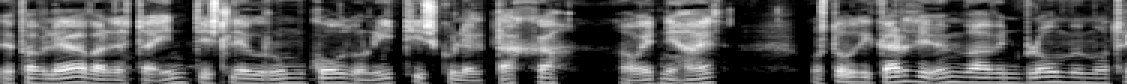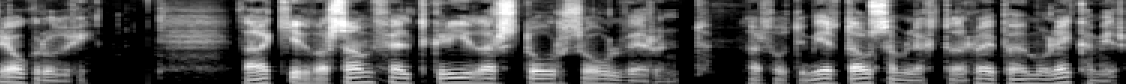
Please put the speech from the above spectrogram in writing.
Upphaflega var þetta indíslegu rúmgóð og nýtískuleg dakka á einni hæð og stóði gardi umvafin blómum og trjágróðri. Þakkið var samfelt gríðar stór sólverund. Þar þótti mér dásamlegt að hlaupa um og leika mér.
